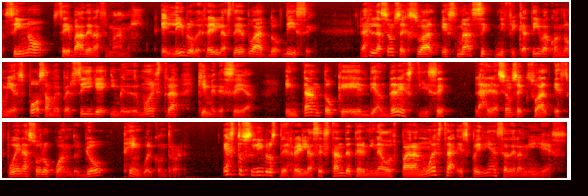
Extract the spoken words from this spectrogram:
si no, se va de las manos. El libro de reglas de Eduardo dice, la relación sexual es más significativa cuando mi esposa me persigue y me demuestra que me desea. En tanto que el de Andrés dice, la relación sexual es buena solo cuando yo tengo el control. Estos libros de reglas están determinados para nuestra experiencia de la niñez,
